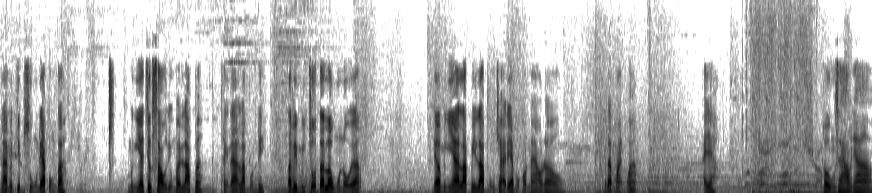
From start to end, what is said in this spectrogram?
Làm cái kiếm súng đép không ta. Mình nghĩ là trước sau thì cũng phải lắp á. Thành ra là lắp luôn đi. Tại vì mình chốt ta lông nổi á. Nhờ mình nghĩ là lắp thì lắp cũng chả đép một con nào đâu. Người ta mạnh quá. Ai da. Thôi không sao nhá.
